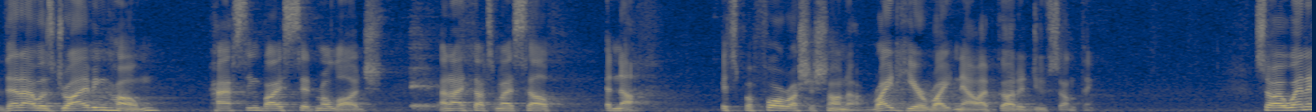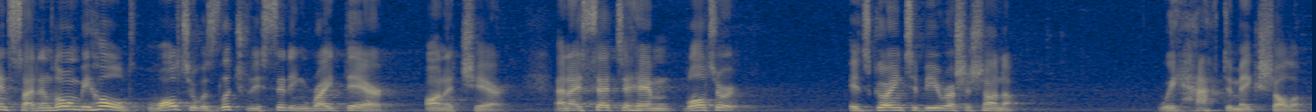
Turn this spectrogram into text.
that I was driving home, passing by Sidmar Lodge, and I thought to myself, Enough. It's before Rosh Hashanah, right here, right now. I've got to do something. So I went inside, and lo and behold, Walter was literally sitting right there on a chair. And I said to him, Walter, it's going to be Rosh Hashanah. We have to make shalom.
